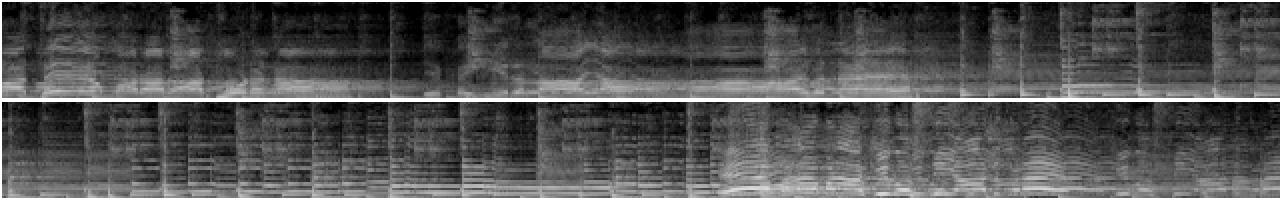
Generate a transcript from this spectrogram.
માથે મારા રાઠોડના એક હીર લાયા. ને વસ્તી યાદ કરે, આખી વસ્તી યાદ કરે.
